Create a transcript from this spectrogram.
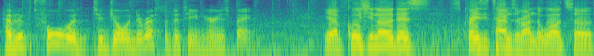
Have you looked forward to join the rest of the team here in Spain? Yeah, of course. You know, there's it's crazy times around the world, so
